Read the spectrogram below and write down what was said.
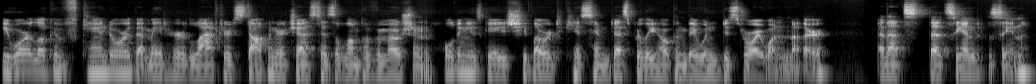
He wore a look of candor that made her laughter stop in her chest as a lump of emotion. Holding his gaze, she lowered to kiss him, desperately hoping they wouldn't destroy one another. And that's that's the end of the scene.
